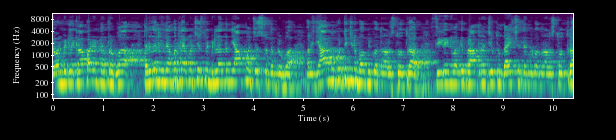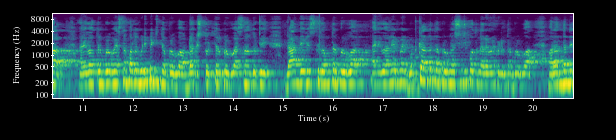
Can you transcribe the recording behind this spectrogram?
ఎవరి బిడ్డలు కాపాడంటాం ప్రభా తల్లిదండ్రులకు నెమ్మది లేకుండా చేస్తున్న బిడ్డలందరినీ జ్ఞాపకం చేసుకుంటాం ప్రభా మరి జ్ఞానము పుట్టించిన బాబు మీకు వందనాలు స్తోత్రాలు. స్త్రీలైన వారికి ప్రార్థన జీవితం దయచిందని మీకు వందనాలు స్తోత్రాలు. అనిగోత్తరం ప్రభు వ్యసన పనులకు విడిపించింది ప్రభు డ్రగ్స్ తోటి తన ప్రభు వ్యసనాలతోటి గాంధీ విస్కరం తన ప్రభు ఆయన అనేకమైన గుట్కాలతో తన ప్రభు. నశించిపోతున్నారు ఎవరిని బిడ్డలు తన ప్రభు వారందరినీ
